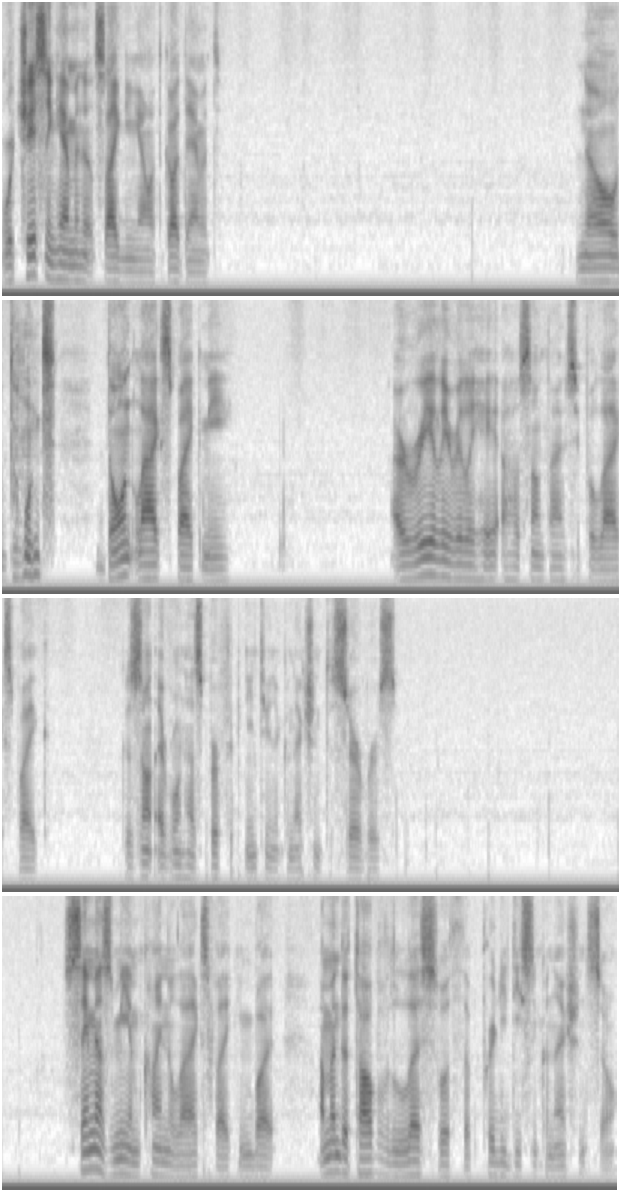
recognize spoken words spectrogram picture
We're chasing him and it's lagging out. God damn it. No, don't don't lag spike me. I really really hate how sometimes people lag spike. Because not everyone has perfect internet connection to servers. Same as me, I'm kinda lag spiking, but I'm at the top of the list with a pretty decent connection, so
